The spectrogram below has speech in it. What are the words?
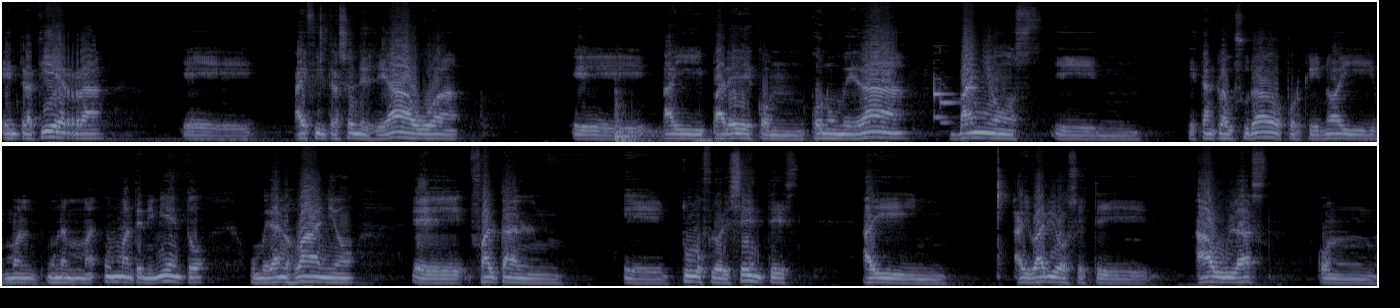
entra tierra, eh, hay filtraciones de agua, hay paredes con, con humedad, baños están clausurados porque no hay un, mantenimiento, humedad en los baños, faltan tubos fluorescentes, hay hay varios este, aulas con,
